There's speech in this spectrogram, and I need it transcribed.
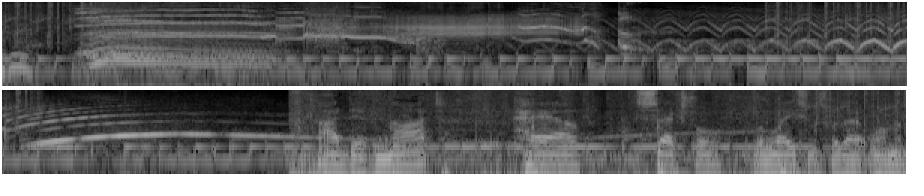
I did not have sexual relations with that woman.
